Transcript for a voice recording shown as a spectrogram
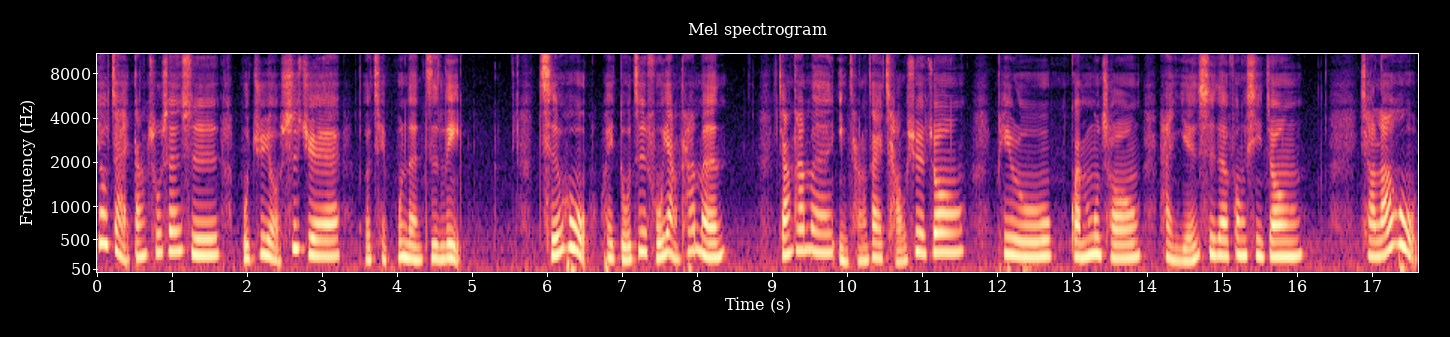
幼崽刚出生时不具有视觉。而且不能自立，雌虎会独自抚养它们，将它们隐藏在巢穴中，譬如灌木丛和岩石的缝隙中。小老虎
